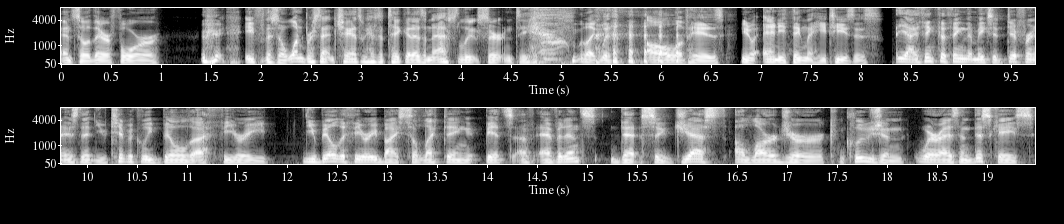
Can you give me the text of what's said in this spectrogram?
and so therefore if there's a 1% chance we have to take it as an absolute certainty like with all of his you know anything that he teases Yeah, I think the thing that makes it different is that you typically build a theory. You build a theory by selecting bits of evidence that suggest a larger conclusion, whereas in this case,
